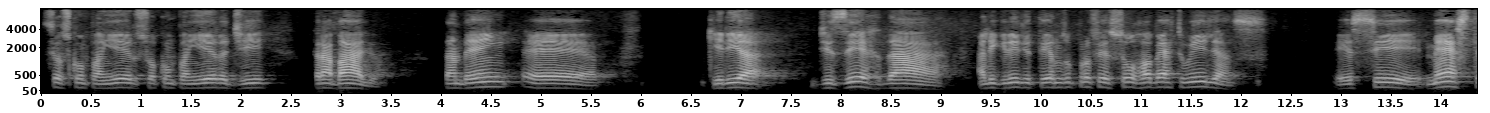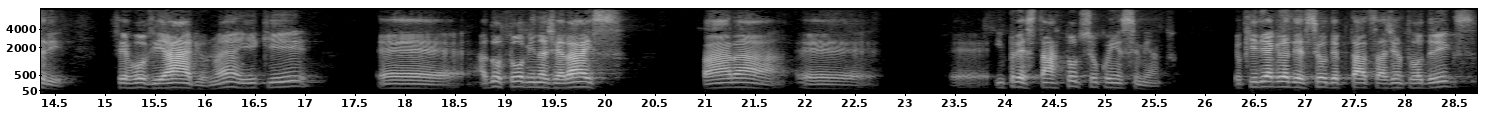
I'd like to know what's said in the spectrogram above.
seus companheiros, sua companheira de trabalho. Também é, queria dizer da alegria de termos o professor Roberto Williams, esse mestre ferroviário, não é? E que é, adotou Minas Gerais para é, é, emprestar todo o seu conhecimento. Eu queria agradecer ao deputado Sargento Rodrigues.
